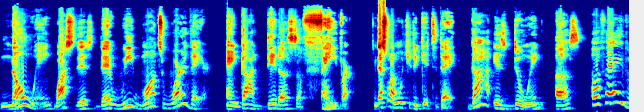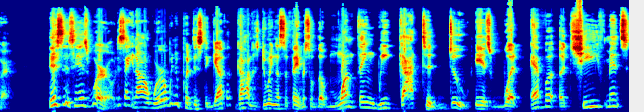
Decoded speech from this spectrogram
knowing, watch this, that we once were there and God did us a favor. That's what I want you to get today. God is doing us a favor. This is his world. This ain't our world. We didn't put this together. God is doing us a favor. So the one thing we got to do is whatever achievements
